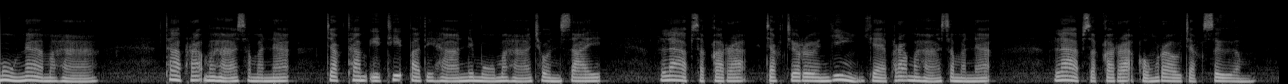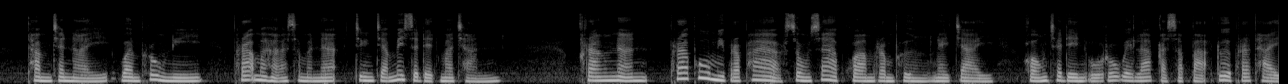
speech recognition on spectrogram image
มุ่งหน้ามหา ถ้าพระมหาสมณะจักทำอิทธิปาฏิหารในหมู่มหาชนไซลาบสักระจักเจริญยิ่งแก่พระมหาสมณะ ลาบสักระของเราจักเสื่อมทำฉไหนวันพรุ่งนี้ พระมหาสมณะจึงจะไม่เสด็จมาฉัน ครั้งนั้น พระผู้มีพระภาคทรงทราบความรำพึงในใจของชเดนอุรุเวลกัสปะด้วยพระไทย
